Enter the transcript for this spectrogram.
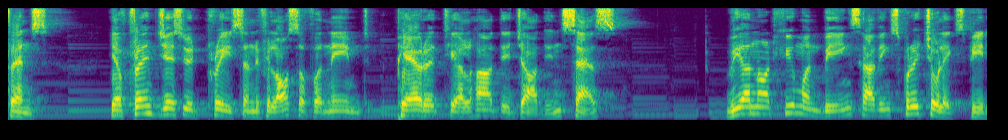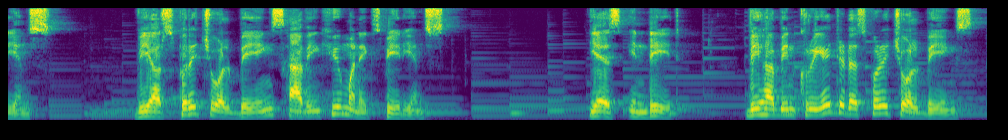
Friends, a French Jesuit priest and philosopher named Pierre Teilhard de Chardin says, We are not human beings having spiritual experience we are spiritual beings having human experience. Yes, indeed. We have been created as spiritual beings,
